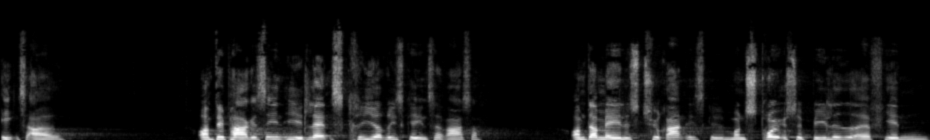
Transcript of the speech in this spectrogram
ens eget. Om det pakkes ind i et lands krigeriske interesser, om der males tyranniske, monstrøse billeder af fjenden,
